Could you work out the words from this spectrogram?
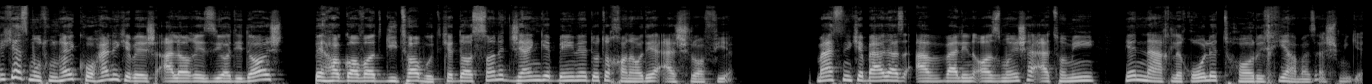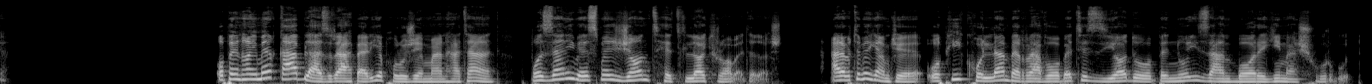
یکی از متونهای کهنی که بهش علاقه زیادی داشت بهاگاواد گیتا بود که داستان جنگ بین دو تا خانواده اشرافیه. متنی که بعد از اولین آزمایش اتمی یه نقل قول تاریخی هم ازش میگه. اوپنهایمر قبل از رهبری پروژه منحتن با زنی به اسم ژان تتلاک رابطه داشت. البته بگم که اوپی کلا به روابط زیاد و به نوعی زنبارگی مشهور بود.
